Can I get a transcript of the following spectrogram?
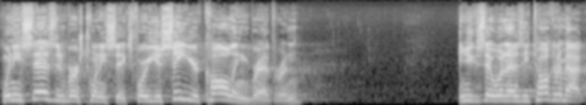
When he says in verse 26, For you see your calling, brethren, and you can say, well, is he talking about,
